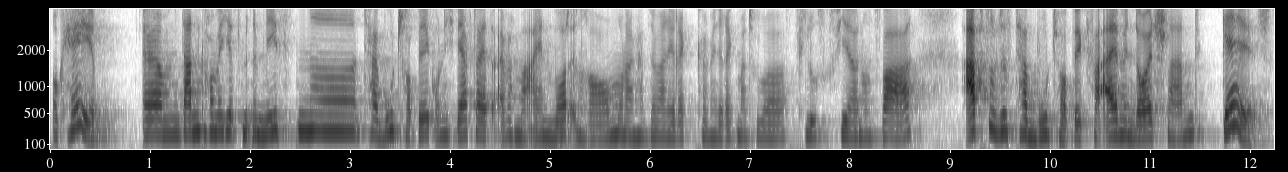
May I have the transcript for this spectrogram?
Okay, ähm, dann komme ich jetzt mit einem nächsten äh, Tabu-Topic und ich werfe da jetzt einfach mal ein Wort in den Raum und dann kannst du mal direkt, können wir direkt mal drüber philosophieren. Und zwar absolutes Tabu-Topic, vor allem in Deutschland, Geld.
